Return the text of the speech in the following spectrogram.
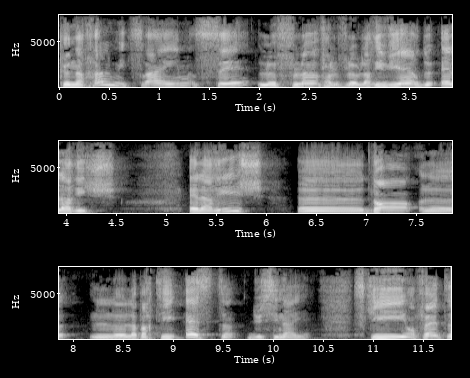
que Nachal Mitzrayim, c'est le fleuve, enfin le fleuve, la rivière de El Arish. El Arish, euh, dans la partie est du Sinaï. Ce qui, en fait,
